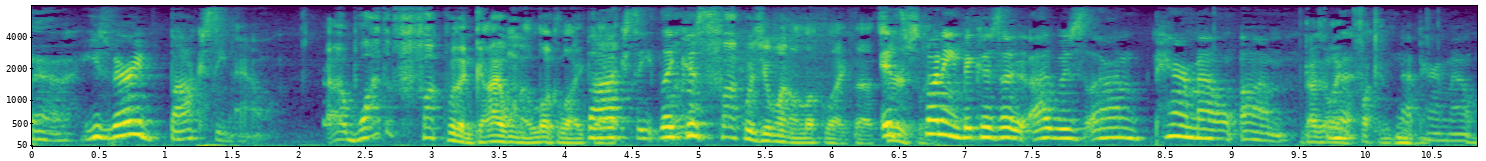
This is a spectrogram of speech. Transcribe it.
Uh, he's very boxy now. Uh, why the fuck would a guy want to look like that? Boxy, like, why the fuck would you want to look like that? It's funny because I, I was on Paramount. Um, Guys are like not- fucking- Not Paramount.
